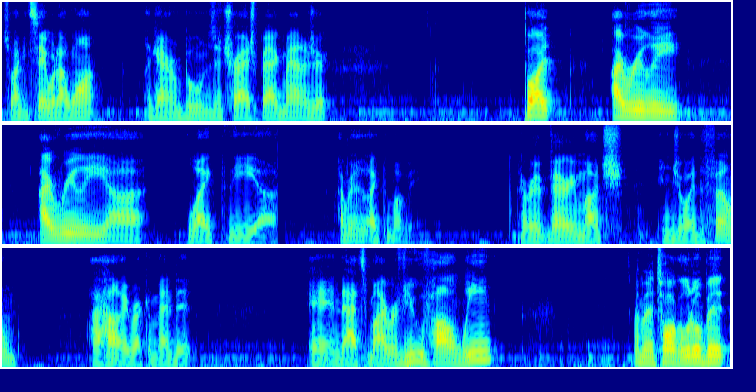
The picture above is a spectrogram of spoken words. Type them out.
so I can say what I want. Like Aaron Boone's a trash bag manager. But I really, I really uh, liked the, uh, I really liked the movie. I re- very much enjoyed the film. I highly recommend it. And that's my review of Halloween. I'm going to talk a little bit.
